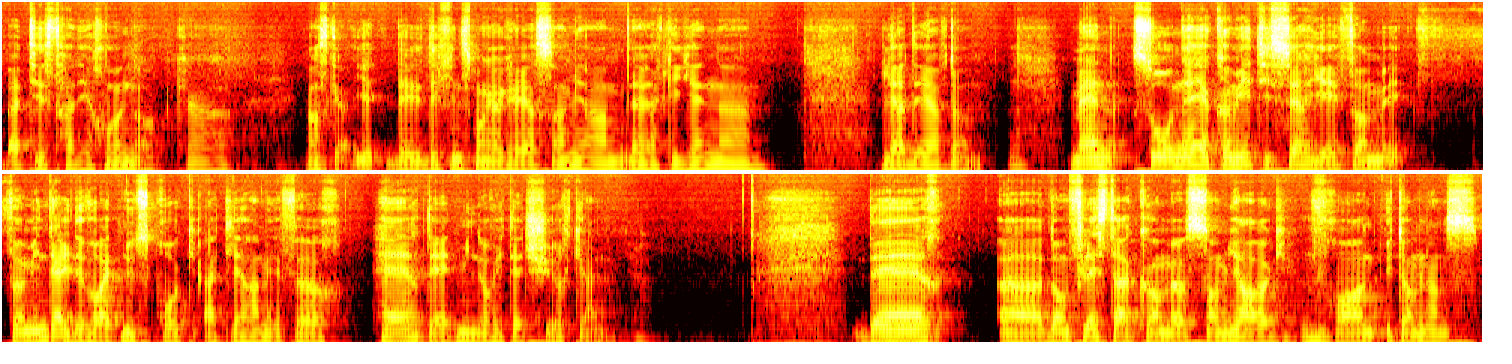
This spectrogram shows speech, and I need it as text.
baptisttradition och uh, ganska, det, det finns många grejer som jag, jag verkligen uh, lärde av dem. Men så när jag kom hit till Sverige, för, för min del det var ett nytt språk att lära mig. För här det är minoritetskyrkan. Ja. Där eh, de flesta kommer som jag från utomlands.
